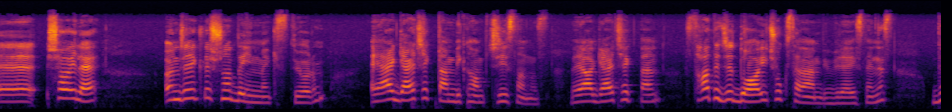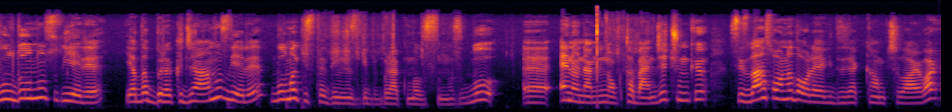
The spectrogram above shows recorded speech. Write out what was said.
Ee, şöyle, öncelikle şuna değinmek istiyorum. Eğer gerçekten bir kampçıysanız veya gerçekten sadece doğayı çok seven bir bireyseniz bulduğunuz yeri ya da bırakacağınız yeri bulmak istediğiniz gibi bırakmalısınız. Bu e, en önemli nokta bence. Çünkü sizden sonra da oraya gidecek kampçılar var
